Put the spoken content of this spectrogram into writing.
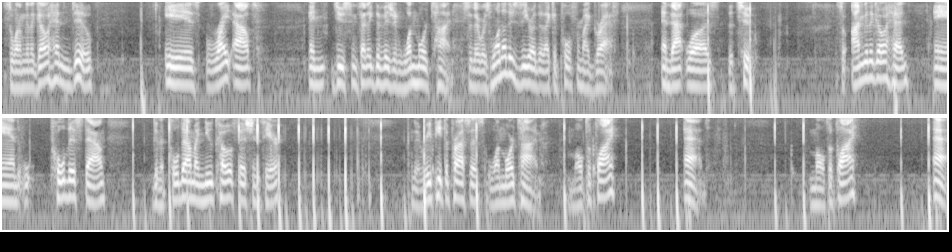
So what I'm going to go ahead and do is write out and do synthetic division one more time. So there was one other zero that I could pull from my graph, and that was the 2. So I'm going to go ahead and pull this down. Going to pull down my new coefficients here. I'm going to repeat the process one more time. Multiply, add, multiply, add,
